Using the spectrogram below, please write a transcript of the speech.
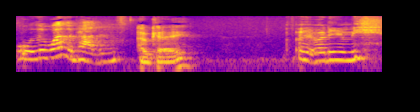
Well, the weather patterns. Okay. Wait, what do you mean?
